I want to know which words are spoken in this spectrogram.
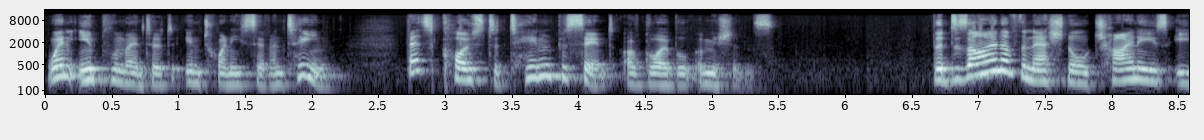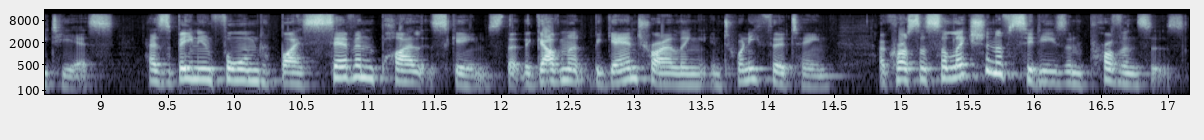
when implemented in 2017. That's close to 10% of global emissions. The design of the national Chinese ETS has been informed by seven pilot schemes that the government began trialling in 2013 across a selection of cities and provinces,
